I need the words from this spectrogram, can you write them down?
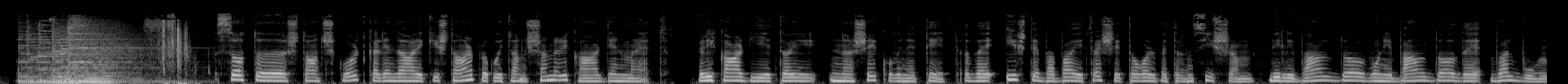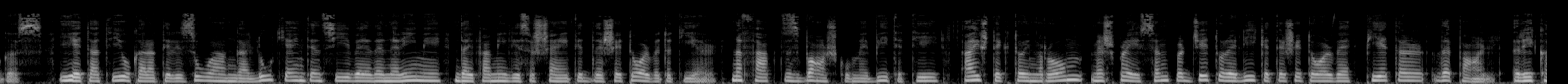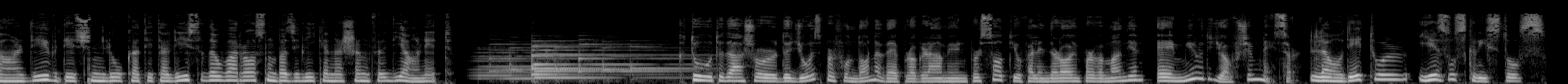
Sot 7 shkurt, kalendari kishtar përkujton Shën Rikardin Mbret. Rikardi jetoi në shekullin e 8 dhe ishte babai i tre shenjtorëve të rëndësishëm, Vilibaldo, Vunibaldo dhe Valburgës. Jeta e tij u karakterizua nga lutja intensive dhe nderimi ndaj familjes së shenjtë dhe shenjtorëve të tjerë. Në fakt, së bashku me bijtë e tij, ai shtegtoi në Romë me shpresën për të gjetur reliket e shenjtorëve Pjetër dhe Pal. Rikardi vdiq në Luka të Italisë dhe u varros në bazilikën e Shën Fredianit. Këtu të dashur dëgjues përfundon edhe programi ynë për sot. Ju falenderojmë për vëmendjen e mirudëgjofshim nesër. Laudetur Jezus Kristus.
